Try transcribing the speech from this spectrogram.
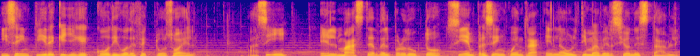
y se impide que llegue código defectuoso a él. Así, el máster del producto siempre se encuentra en la última versión estable,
